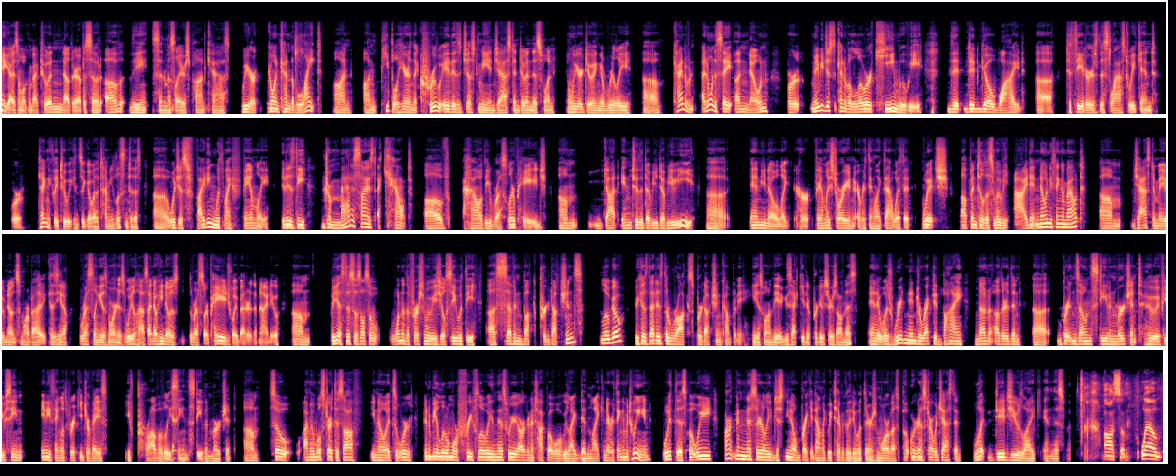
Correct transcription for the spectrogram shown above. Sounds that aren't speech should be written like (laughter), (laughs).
Hey guys, and welcome back to another episode of the Cinema Slayers podcast. We are going kind of light on on people here in the crew. It is just me and Justin doing this one, and we are doing a really uh, kind of I don't want to say unknown or maybe just kind of a lower key movie that did go wide uh, to theaters this last weekend, or technically two weekends ago by the time you listen to this, uh, which is Fighting with My Family. It is the dramatized account of how the wrestler Paige um, got into the WWE. Uh, and, you know, like her family story and everything like that with it, which up until this movie, I didn't know anything about. Um, may have known some more about it because, you know, wrestling is more in his wheelhouse. I know he knows the wrestler Paige way better than I do. Um, but yes, this was also one of the first movies you'll see with the uh, Seven Buck Productions logo because that is The Rock's production company. He is one of the executive producers on this, and it was written and directed by none other than uh, Britain's own Stephen Merchant, who, if you've seen anything with Ricky Gervais, you've probably seen Stephen Merchant. Um, so, I mean, we'll start this off. You know, it's we're going to be a little more free flowing in this. We are going to talk about what we like, didn't like, and everything in between with this, but we aren't going to necessarily just, you know, break it down like we typically do with there's more of us, but we're going to start with Justin. What did you like in this movie? Awesome. Well,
